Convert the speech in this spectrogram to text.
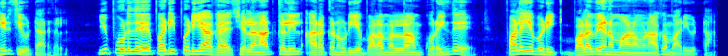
நிறுத்திவிட்டார்கள். இப்பொழுது படிப்படியாக சில நாட்களில் அரக்கனுடைய பலமெல்லாம் குறைந்து பழையபடி பலவீனமானவனாக மாறிவிட்டான்.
